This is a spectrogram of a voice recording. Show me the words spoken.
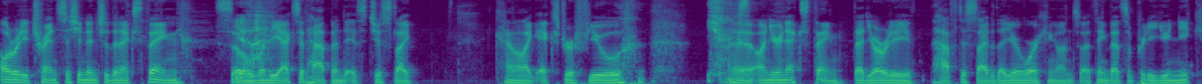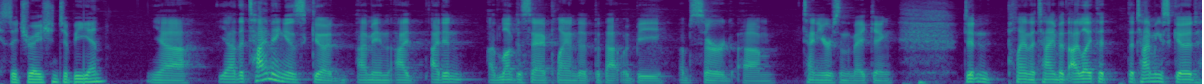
already transitioned into the next thing. So yeah. when the exit happened, it's just like kind of like extra fuel uh, on your next thing that you already have decided that you're working on. So I think that's a pretty unique situation to be in. Yeah. Yeah. The timing is good. I mean, I, I didn't, I'd love to say I planned it, but that would be absurd. Um, 10 years in the making. Didn't plan the time, but I like that the timing's good.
